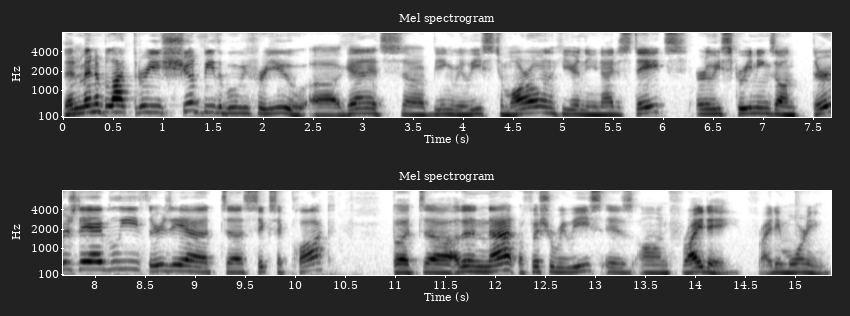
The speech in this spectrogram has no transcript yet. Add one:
Then Men in Black 3 should be the movie for you. Uh, again, it's uh, being released tomorrow here in the United States. Early screenings on Thursday, I believe. Thursday at uh, 6 o'clock. But uh, other than that, official release is on Friday. Friday morning.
